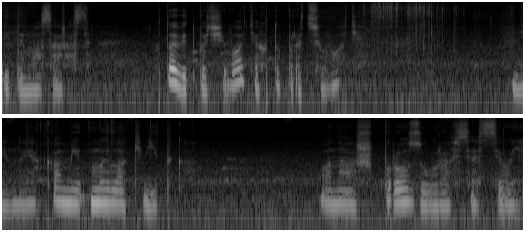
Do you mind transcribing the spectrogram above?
Підемо зараз. Хто відпочивати, а хто працювати. Ні, ну яка мила квітка. Вона аж прозора вся сьоє.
